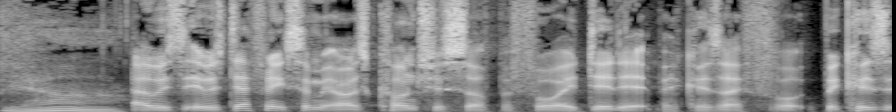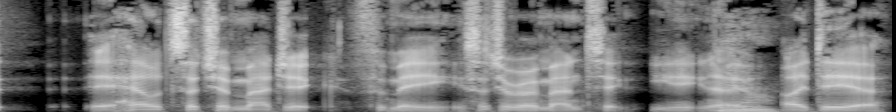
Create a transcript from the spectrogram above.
Yeah. I was it was definitely something I was conscious of before I did it because I thought because it held such a magic for me, it's such a romantic you know Yeah. idea.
